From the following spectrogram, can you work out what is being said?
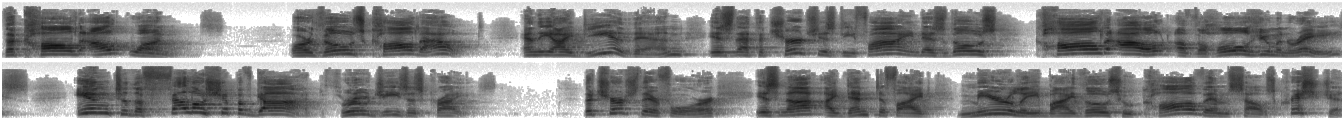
the called out one or those called out. And the idea then is that the church is defined as those called out of the whole human race into the fellowship of God through Jesus Christ. The church, therefore, is not identified merely by those who call themselves Christian.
